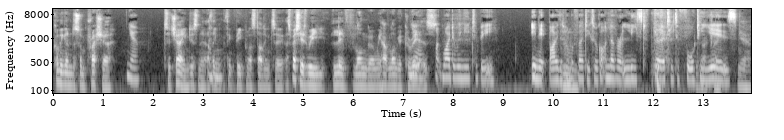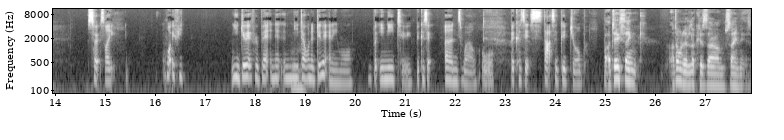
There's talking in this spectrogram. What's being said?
coming under some pressure yeah, to change, isn't it? I think I think people are starting to, especially as we live longer and we have longer careers. Yeah. Like, why do we need to be in it by the time we're Mm. 30? Because we've got another at least 30 to 40 Exactly. years. Yeah, So it's like, what if you you do it for a bit and, it, and you Mm. don't want to do it anymore, but you need to because it earns well or because it's that's a good job. but I do think I don't want to look as though I'm saying it's,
